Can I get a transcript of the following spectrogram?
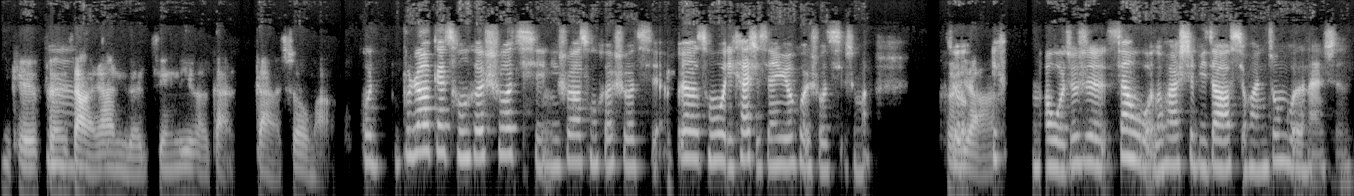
你可以分享一下你的经历和感感受吗？我不知道该从何说起。你说要从何说起？要从我一开始先约会说起是吗？可以啊一，开始嘛，我就是像我的话是比较喜欢中国的男生，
